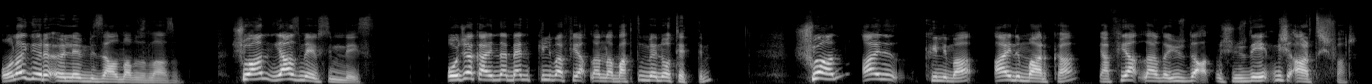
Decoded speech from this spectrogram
Ona göre önlemimizi almamız lazım. Şu an yaz mevsimindeyiz. Ocak ayında ben klima fiyatlarına baktım ve not ettim. Şu an aynı klima, aynı marka ya fiyatlarda %60, %70 artış var.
